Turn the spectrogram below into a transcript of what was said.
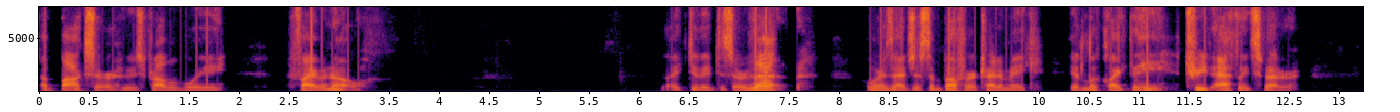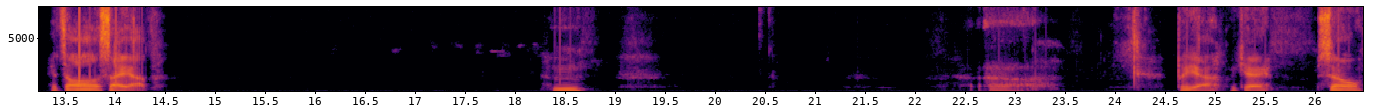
a boxer who's probably 5 and 0. Like, do they deserve that? Or is that just a buffer try to make it look like they treat athletes better? It's all a psyop. Hmm. Uh, but yeah, okay. So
